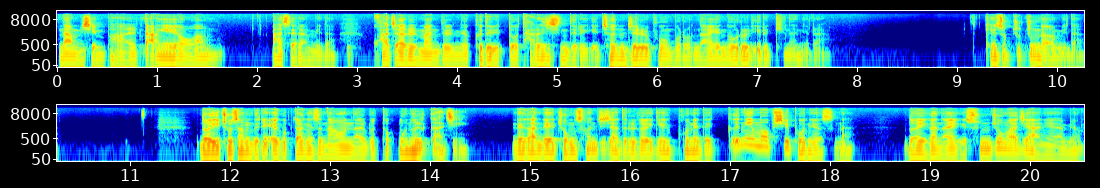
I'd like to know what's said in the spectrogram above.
남신 바알, 땅의 여왕 아세라입니다. 과자를 만들며 그들이 또 다른 신들에게 전제를 부음으로 나의 노를 일으키느니라. 계속 쭉쭉 나옵니다. 너희 조상들이 애굽 땅에서 나온 날부터 오늘까지 내가 내 종 선지자들을 너에게 보내되 끊임없이 보내었으나 너희가 나에게 순종하지 아니하며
